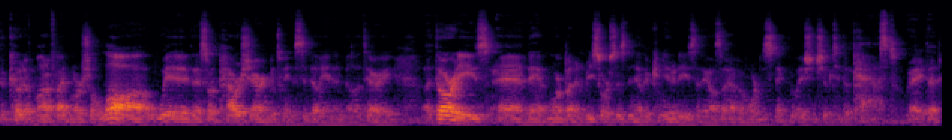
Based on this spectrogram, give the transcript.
the Code of Modified Martial Law, with a sort of power sharing between the civilian and military authorities, and they have more abundant resources than the other communities, and they also have a more distinct relationship to the past, right? The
